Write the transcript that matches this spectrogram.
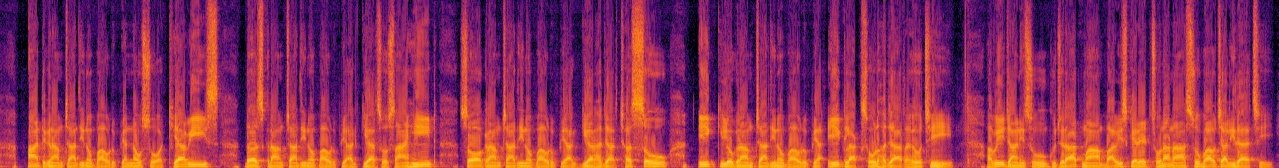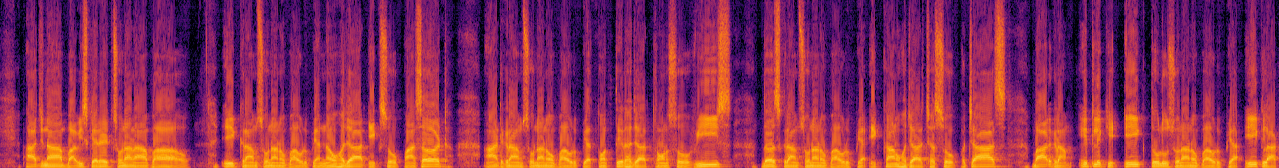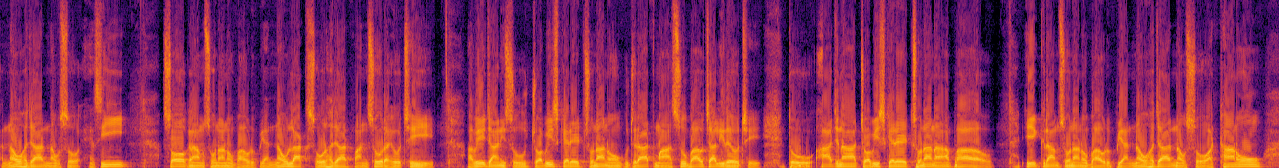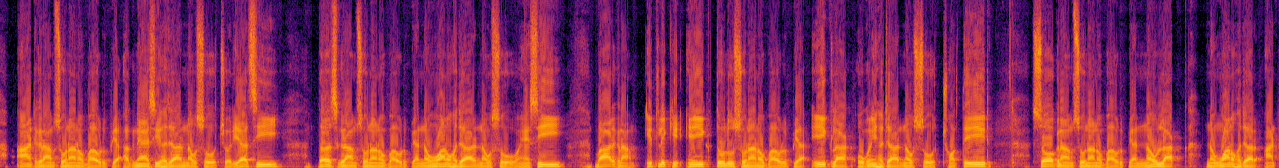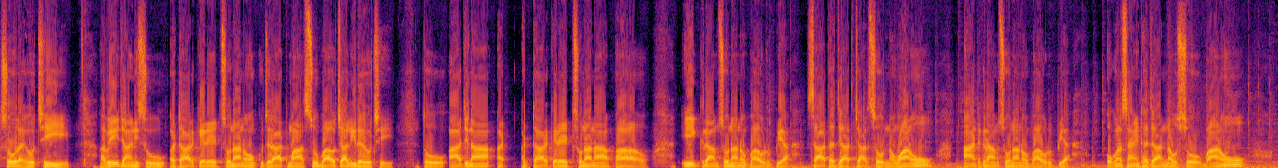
આઠ ગ્રામ ચાંદીનો ભાવ રૂપિયા નવસો અઠ્યાવીસ, દસ ગ્રામ ચાંદીનો ભાવ રૂપિયા અગિયારસો સાહીઠ, સો ગ્રામ ચાંદીનો ભાવ રૂપિયા અગિયાર હજાર છસો, એક કિલોગ્રામ ચાંદીનો ભાવ રૂપિયા એક લાખ સોળ હજાર રહ્યો છે. હવે જાણીશું ગુજરાતમાં બાવીસ કેરેટ સોનાના શું ભાવ ચાલી રહ્યા છે. આજના બાવીસ કેરેટ સોનાના ભાવ, એક ગ્રામ સોનાનો ભાવ રૂપિયા નવ હજાર એકસો પાસઠ, આઠ ગ્રામ સોનાનો ભાવ રૂપિયા તોતેર હજાર ત્રણસો વીસ દસ ગ્રામ સોનાનો ભાવ રૂપિયા એકાણું હજાર છસો પચાસ. બાર ગ્રામ એટલે કે એક તોલું સોનાનો ભાવ રૂપિયા એક લાખ નવ હજાર નવસો એંસી. સો ગ્રામ સોનાનો ભાવ રૂપિયા નવ લાખ સોળ હજાર પાંચસો રહ્યો છે. હવે જાણીશું ચોવીસ કેરેટ સોનાનો ગુજરાતમાં શું ભાવ ચાલી રહ્યો છે? તો આજના ચોવીસ કેરેટ સોનાના ભાવ. એક ગ્રામ સોનાનો ભાવ રૂપિયા નવ હજાર નવસો અઠ્ઠાણું આઠ ગ્રામ સોનાનો ભાવ રૂપિયા અગ્યાસી હજાર નવસો ચોર્યાસી દસ ગ્રામ સોનાનો ભાવ રૂપિયા નવ્વાણું હજાર નવસો એંસી બાર ગ્રામ એટલે કે એક તોલું સોનાનો ભાવ રૂપિયા એક લાખ ઓગણીસ હજાર નવસો છોતેર સો ગ્રામ સોનાનો ભાવ રૂપિયા નવ લાખ નવ્વાણું હજાર આઠસો રહ્યો છે. હવે જાણીશું અઢાર કેરેટ સોનાનો ગુજરાતમાં શું ભાવ ચાલી રહ્યો છે. તો આજના અઢાર કેરેટ સોનાના ભાવ, એક ગ્રામ સોનાનો ભાવ રૂપિયા સાત હજાર ચારસો નવ્વાણું, આઠ ગ્રામ સોનાનો ભાવ રૂપિયા ઓગણસાઠ હજાર નવસો બાણું,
